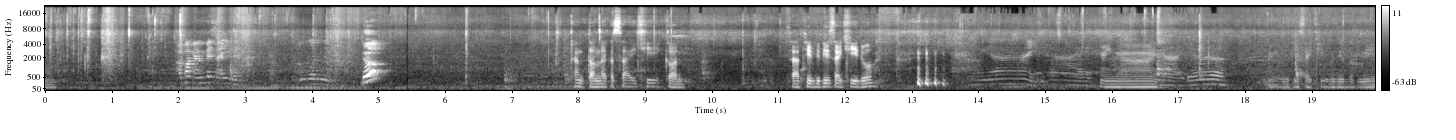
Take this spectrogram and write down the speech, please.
ม เอาปากนั้นไปใส่อยู่เลยเอาเงินนี่เด้อขั้นตอนแรกก็ใส่ขี้ก่อน สาธิตวิธีใส่ขี้ดูง่ายง่ายง่ายง่ายเด้อๆนี่วิธีใส่ขี้มันเป็นแบบนี้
